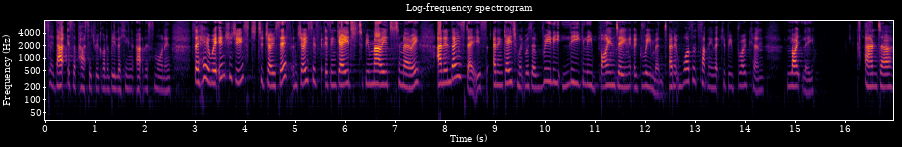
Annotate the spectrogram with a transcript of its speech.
So that is the passage we're going to be looking at this morning. So here we're introduced to Joseph, and Joseph is engaged to be married to Mary. And in those days, an engagement was a really legally binding agreement, and it wasn't something that could be broken lightly. And, uh,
